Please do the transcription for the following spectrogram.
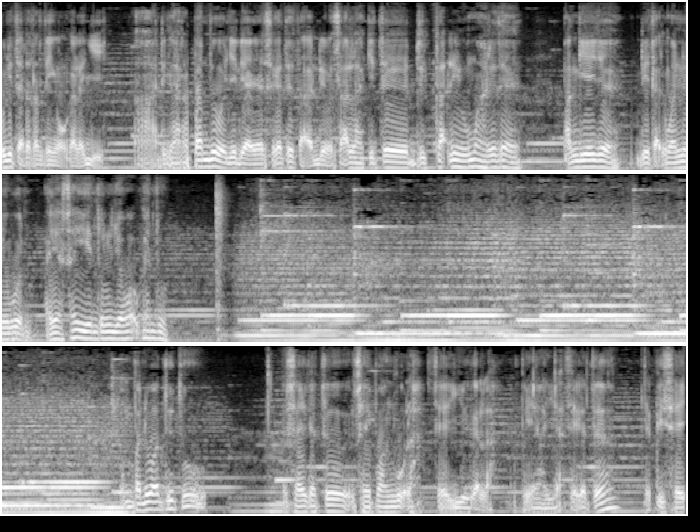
boleh tak datang tengokkan lagi. Ha, dengan harapan tu jadi ayah saya kata tak ada masalah kita dekat di rumah dia tu. Panggil je dia tak ke mana pun. Ayah saya yang tolong jawabkan tu. Waktu tu saya kata saya pangguk lah. Saya iyakan lah apa yang ayah saya kata. Tapi saya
